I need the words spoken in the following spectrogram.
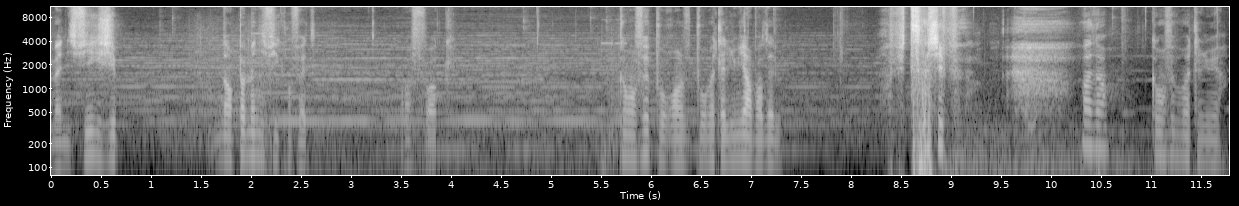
Magnifique, j'ai... Non, pas magnifique en fait. Oh fuck. Comment on fait pour, pour mettre la lumière, bordel? Oh putain, j'ai peur. Oh non. Comment on fait pour mettre la lumière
